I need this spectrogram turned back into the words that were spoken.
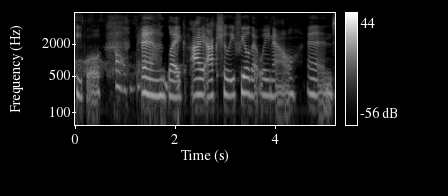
people. Oh, and like I actually feel that way now and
